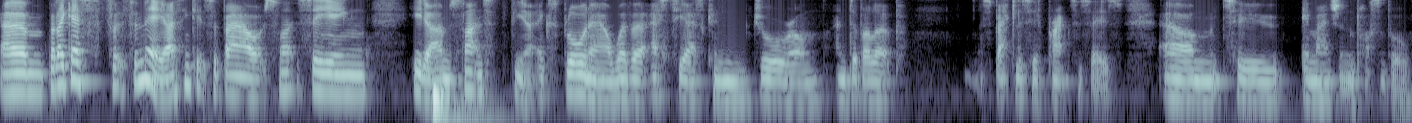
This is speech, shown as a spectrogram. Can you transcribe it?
Um, but I guess for, for me, I think it's about seeing you know, I'm starting to you know explore now whether STS can draw on and develop speculative practices um, to imagine possible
